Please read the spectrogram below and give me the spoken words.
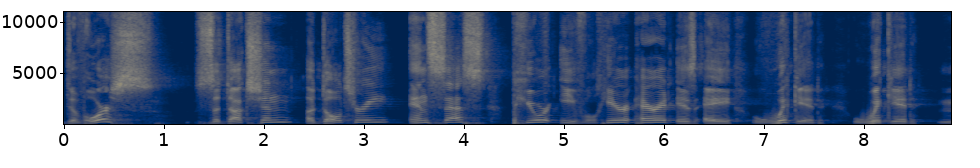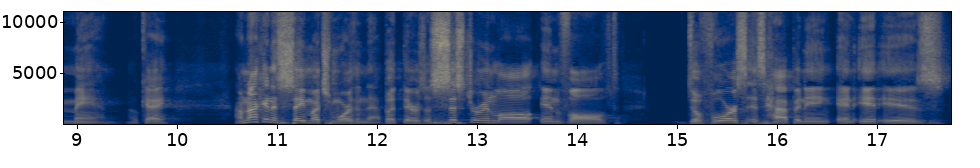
divorce, seduction, adultery, incest, pure evil. Here, Herod is a wicked, wicked man, okay? I'm not going to say much more than that, but there's a sister in law involved. Divorce is happening, and it is,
